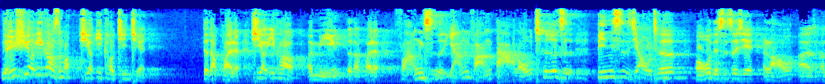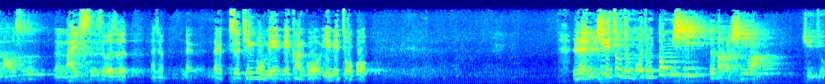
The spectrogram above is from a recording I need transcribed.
人需要依靠什么？需要依靠金钱，得到快乐；需要依靠呃名，得到快乐。房子、洋房、大楼、车子、宾士轿车，哦，或者是这些劳啊什么劳斯、莱斯，是不是？还是那个那个只听过没没看过，也没做过。人借助着某一种东西得到了希望，记住。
